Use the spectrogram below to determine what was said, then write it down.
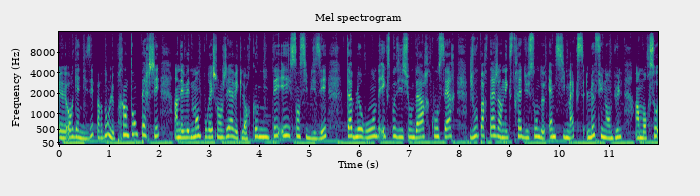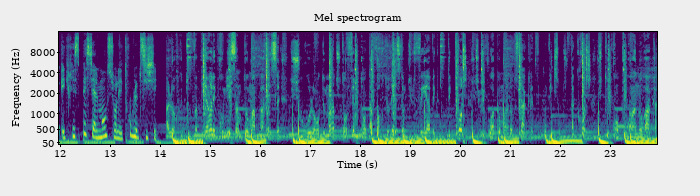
euh, organisé pardon, le Printemps Perché, un événement pour échanger avec leur communauté et sensibiliser. Table ronde, exposition d'art, concert. Je vous partage un extrait du son de MC Max, Le Funambule, un morceau écrit spécialement sur les troubles psychiques. Alors que tout va bien, les premiers symptômes apparaissent. Du jour au lendemain, tu t'enfermes dans ta forteresse comme tu le fais avec tous tes proches. Tu me vois comme un obstacle tes convictions, tu t'accroches, tu te prends pour un oracle.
